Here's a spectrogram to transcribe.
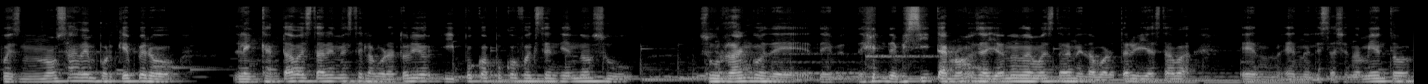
pues no saben por qué, pero le encantaba estar en este laboratorio y poco a poco fue extendiendo su, su rango de, de, visita, ¿no? O sea, yo no nada más estaba en el laboratorio, ya estaba en, el estacionamiento.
